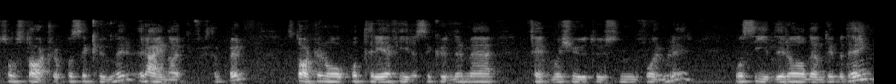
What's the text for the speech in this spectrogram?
som starter opp på sekunder. Regnearket, f.eks starter nå på 3-4 sekunder med 25 000 formler og sider og den type ting,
